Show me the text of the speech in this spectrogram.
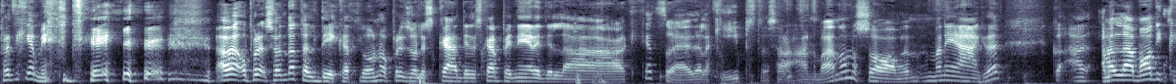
praticamente vabbè, pre- sono andato al Decathlon, ho preso le sca- delle scarpe nere della che cazzo è? Della Kipst saranno, ma non lo so, ma, ma neanche. Alla modica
